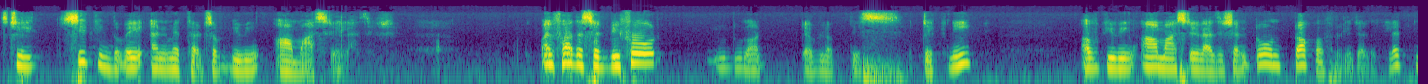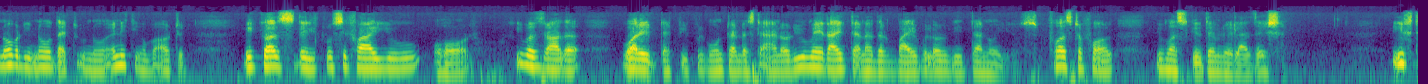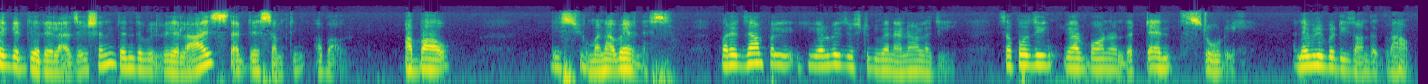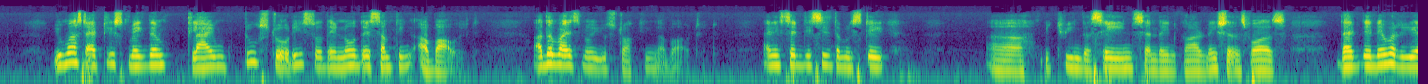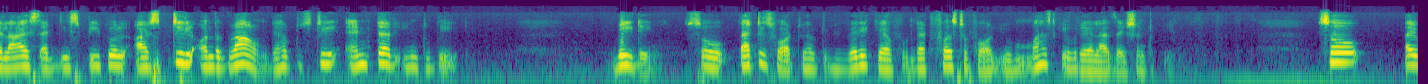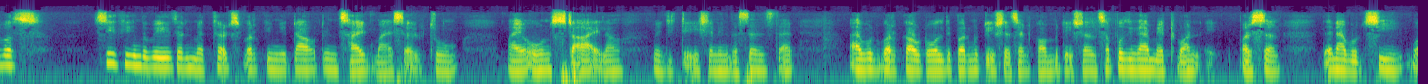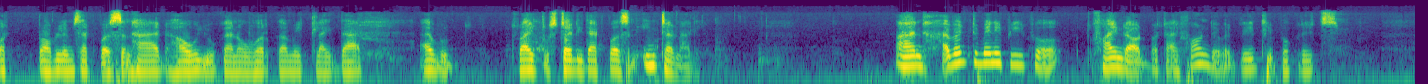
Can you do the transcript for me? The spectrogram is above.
still seeking the way and methods of giving mass realization. My father said, before you do not develop this technique of giving mass realization, don't talk of religion. Let nobody know that you know anything about it because they'll crucify you or he was rather worried that people won't understand, or you may write another Bible or Gita, no use. First of all, you must give them realization. If they get the realization, then they will realize that there's something about, above this human awareness. For example, he always used to give an analogy. Supposing you are born on the tenth story and everybody is on the ground. You must at least make them climb two stories so they know there's something above it. Otherwise, no use talking about it. And he said this is the mistake uh, between the saints and the incarnations was that they never realized that these people are still on the ground. They have to still enter into the building. So that is what you have to be very careful that first of all you must give realization to people. So I was seeking the ways and methods, working it out inside myself through my own style of meditation in the sense that I would work out all the permutations and combinations. Supposing I met one person, then I would see what problems that person had, how you can overcome it like that. I would try to study that person internally. And I went to many people to find out, but I found they were great hypocrites.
